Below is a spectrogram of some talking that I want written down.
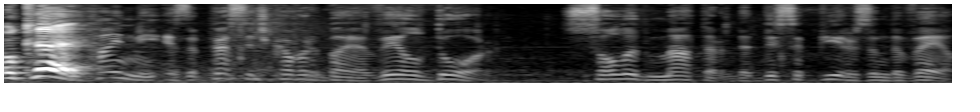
Okay. Behind me is a passage covered by a veil door, solid matter that disappears in the veil.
